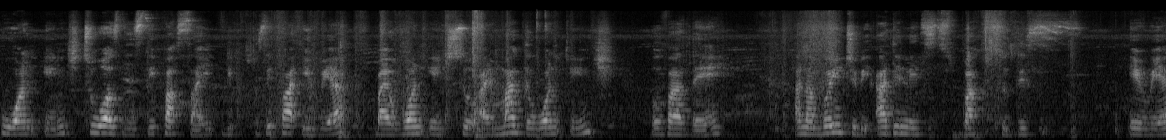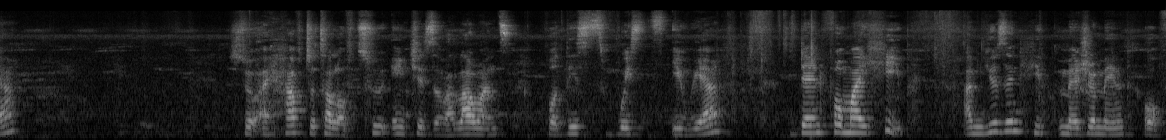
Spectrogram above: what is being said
one inch towards the zipper side the zipper area by one inch. So i mark the one inch over there and i'm going to be adding it back to this area. So i have total of two inches of allowance for this waist area. Then for my hip i'm using hip measurement of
